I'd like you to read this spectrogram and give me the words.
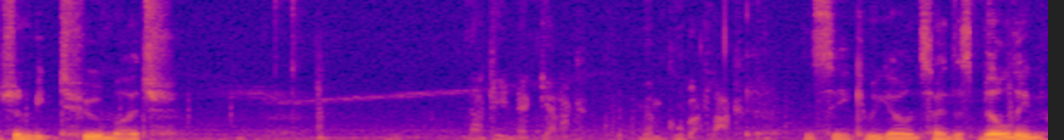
shouldn't be too much. Let's see, can we go inside this building?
